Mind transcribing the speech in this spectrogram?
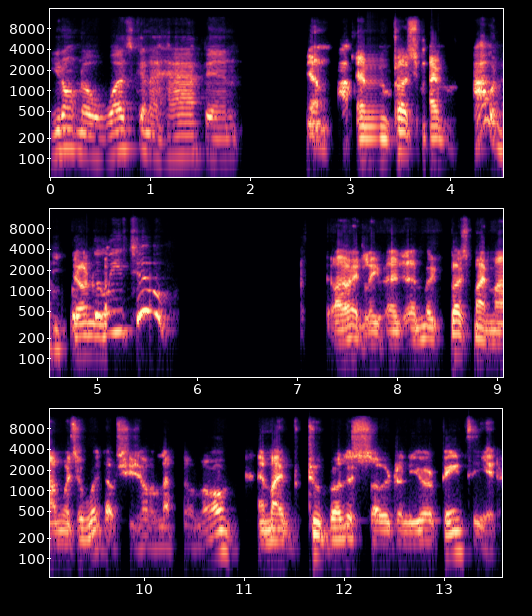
you don't know what's gonna happen. Yeah. And plus, my I would be quick to leave too. I'd leave. And plus, my mom was a widow. She's all left alone. And my two brothers served in the European theater.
